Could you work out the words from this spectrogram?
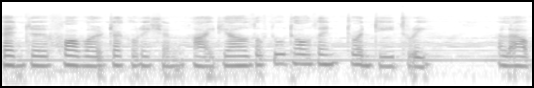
and uh, flower decoration ideas of 2023. Allah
